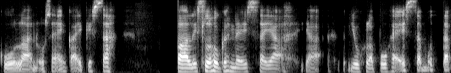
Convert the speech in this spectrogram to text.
kuullaan usein kaikissa vaalisloganeissa ja, ja juhlapuheissa, mutta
